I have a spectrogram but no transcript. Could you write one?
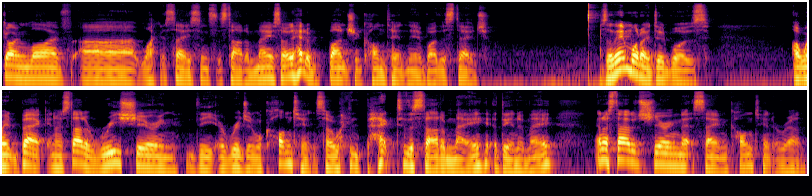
going live, uh, like I say, since the start of May, so I had a bunch of content there by this stage. So then what I did was I went back and I started resharing the original content. So I went back to the start of May, at the end of May, and I started sharing that same content around.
